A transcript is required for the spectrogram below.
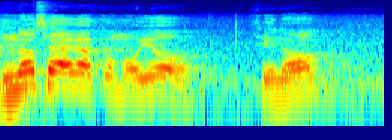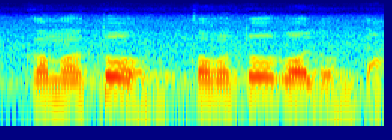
no se haga como yo, sino como tú, como tu voluntad.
